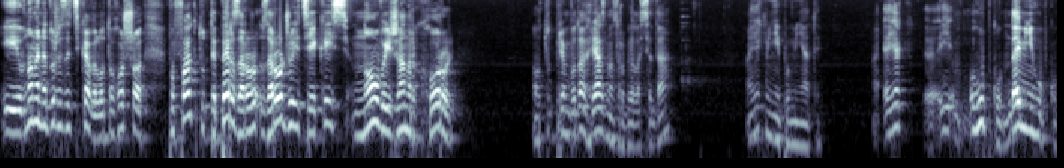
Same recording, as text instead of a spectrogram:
І воно мене дуже зацікавило, того що по факту тепер зароджується якийсь новий жанр хорор. О, тут прям вода грязна зробилася, да? А як мені її поміняти? Як. е, Губку, дай мені губку.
